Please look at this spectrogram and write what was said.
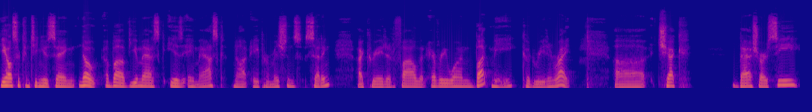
He also continues saying, Note above, UMask is a mask, not a permissions setting. I created a file that everyone but me could read and write. Uh, check bashrc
